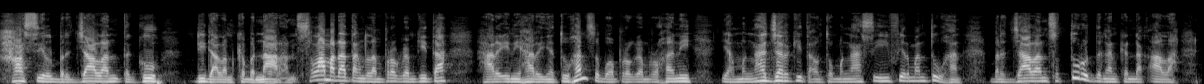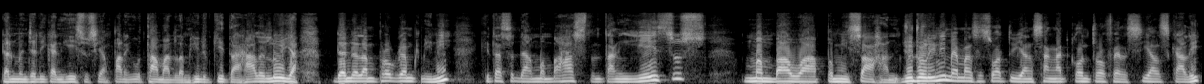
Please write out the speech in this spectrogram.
hasil berjalan teguh di dalam kebenaran. Selamat datang dalam program kita. Hari ini harinya Tuhan, sebuah program rohani yang mengajar kita untuk mengasihi firman Tuhan, berjalan seturut dengan kehendak Allah dan menjadikan Yesus yang paling utama dalam hidup kita. Haleluya. Dan dalam program ini kita sedang membahas tentang Yesus membawa pemisahan. Judul ini memang sesuatu yang sangat kontroversial sekali,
